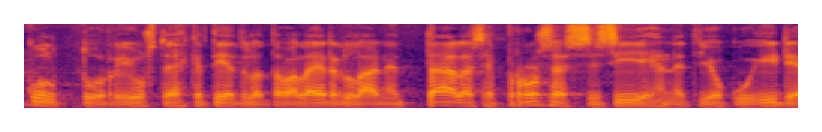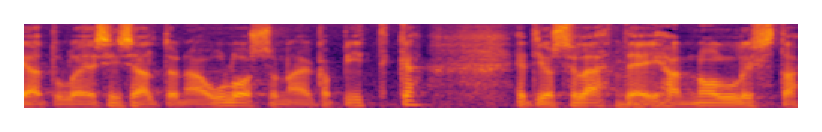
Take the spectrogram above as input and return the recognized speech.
kulttuuri just ehkä tietyllä tavalla erilainen. Täällä se prosessi siihen, että joku idea tulee sisältönä ulos on aika pitkä, että jos se lähtee ihan nollista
